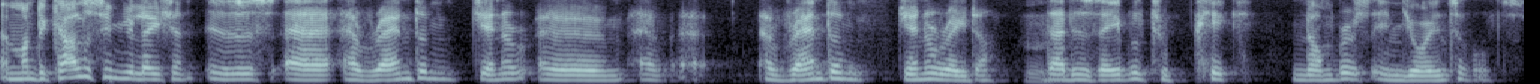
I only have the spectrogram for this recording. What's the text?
A Monte Carlo simulation is a, a random gener- um, a, a- a random generator that is able to pick numbers in your intervals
